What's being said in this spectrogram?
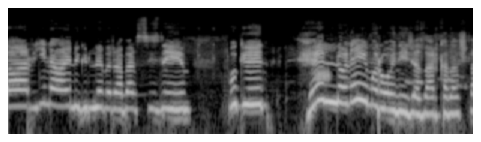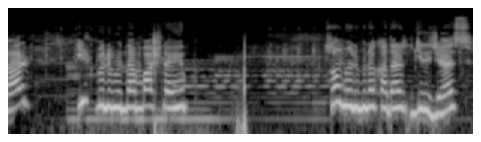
arkadaşlar. Yine aynı günle beraber sizleyim. Bugün Hello Neighbor oynayacağız arkadaşlar. İlk bölümünden başlayıp son bölümüne kadar gideceğiz.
